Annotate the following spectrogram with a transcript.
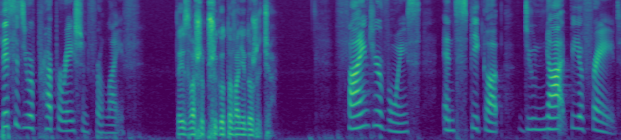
This is your preparation for life. To jest wasze przygotowanie do życia. find your voice and speak up. Do not be afraid.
